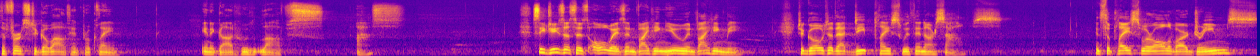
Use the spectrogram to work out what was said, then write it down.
The first to go out and proclaim in a God who loves us. See, Jesus is always inviting you, inviting me to go to that deep place within ourselves. It's the place where all of our dreams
